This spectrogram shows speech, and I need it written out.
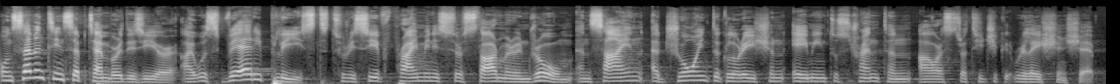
On 17 September this year, I was very pleased to receive Prime Minister Starmer in Rome and sign a joint declaration aiming to strengthen our strategic relationship.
